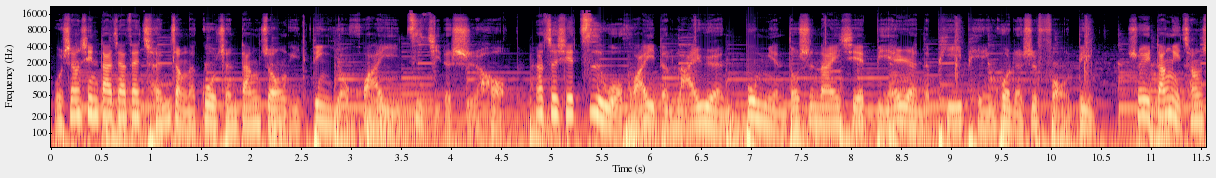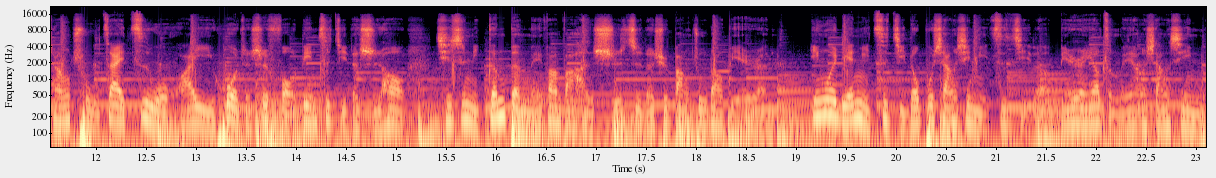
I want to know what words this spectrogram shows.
我相信大家在成长的过程当中，一定有怀疑自己的时候，那这些自我怀疑的来源，不免都是那一些别人的批评或者是否定。所以，当你常常处在自我怀疑或者是否定自己的时候，其实你根本没办法很实质的去帮助到别人，因为连你自己都不相信你自己了，别人要怎么样相信你？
